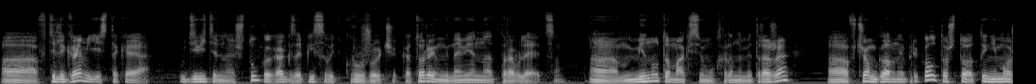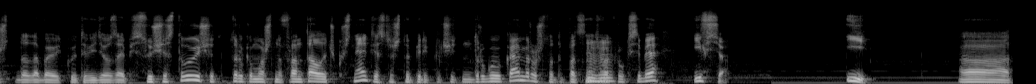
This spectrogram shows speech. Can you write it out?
э, в Телеграме есть такая удивительная штука, как записывать кружочек, который мгновенно отправляется. А, минута максимум хронометража. А, в чем главный прикол? То, что ты не можешь туда добавить какую-то видеозапись существующую, ты только можешь на фронталочку снять, если что, переключить на другую камеру, что-то подснять угу. вокруг себя, и все. И Uh,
